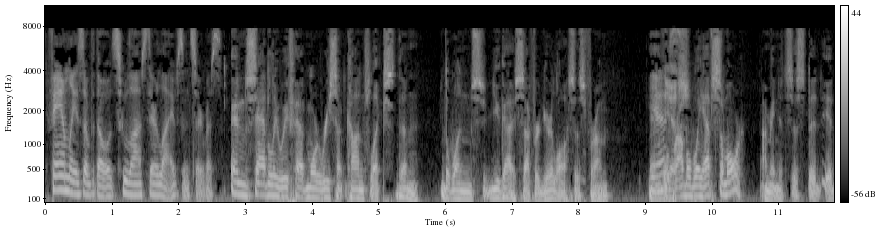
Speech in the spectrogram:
families of those who lost their lives in service. And sadly, we've had more recent conflicts than the ones you guys suffered your losses from. And Yes. we'll probably have some more. I mean, it's just, it, it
